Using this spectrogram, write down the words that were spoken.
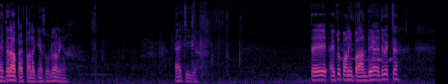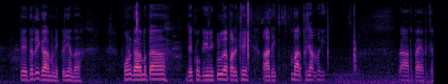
ਇੱਧਰ ਆ ਪਾਈਪਾਂ ਲੱਗੀਆਂ ਸੋਲਰ ਵਾਲੀਆਂ। ਇਹ ਚੀਜ਼ ਆ। ਤੇ ਇਹ ਚੋਂ ਪਾਣੀ ਪਾਉਂਦੇ ਆ ਇਹਦੇ ਵਿੱਚ। ਤੇ ਇੱਧਰ ਦੀ ਗਰਮ ਨਿਕਲ ਜਾਂਦਾ। ਹੁਣ ਗਰਮ ਤਾਂ ਦੇਖੋ ਕੀ ਨਿਕਲੂਗਾ, ਪਰ ਇੱਥੇ ਆ ਦੇਖ, ਬਰਫ਼ ਜੰਮ ਗਈ। ਰਾਤ ਪੈਪ 'ਚ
